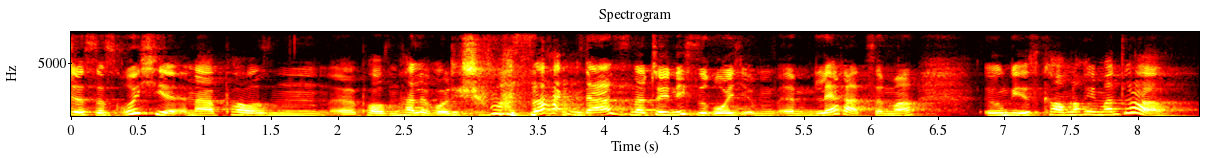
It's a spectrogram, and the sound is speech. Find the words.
ist das ruhig hier in der Pausen, äh, Pausenhalle, wollte ich schon mal sagen. Da ist es natürlich nicht so ruhig im, im Lehrerzimmer. Irgendwie ist kaum noch jemand da.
